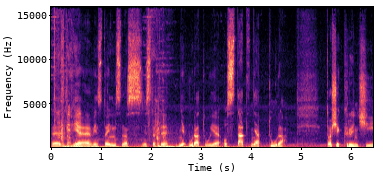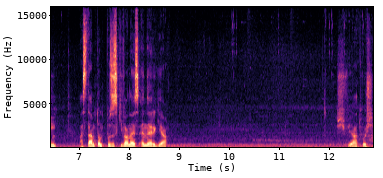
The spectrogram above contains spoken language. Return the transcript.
e, dwie, więc tutaj nic nas niestety nie uratuje. Ostatnia tura. To się kręci, a stamtąd pozyskiwana jest energia. Światłość.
